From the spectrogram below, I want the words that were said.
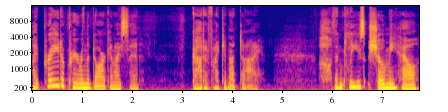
I prayed a prayer in the dark and I said, God, if I cannot die, oh, then please show me how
